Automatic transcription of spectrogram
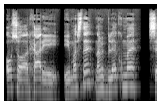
όσο αρχάρι είμαστε, να μην μπλέκουμε σε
